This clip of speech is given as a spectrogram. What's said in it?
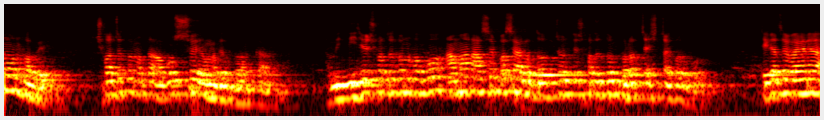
এমন হবে? সচেতনতা অবশ্যই আমাদের দরকার। আমি নিজে সচেতন হব, আমার আশেপাশে আরও দশজনকে সচেতন করার চেষ্টা করব। ঠিক আছে ভাইরা?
